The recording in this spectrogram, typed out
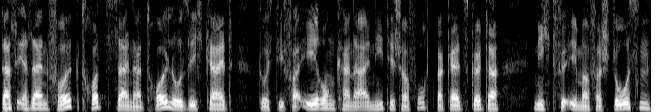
dass er sein Volk trotz seiner Treulosigkeit durch die Verehrung kanaanitischer Fruchtbarkeitsgötter nicht für immer verstoßen,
